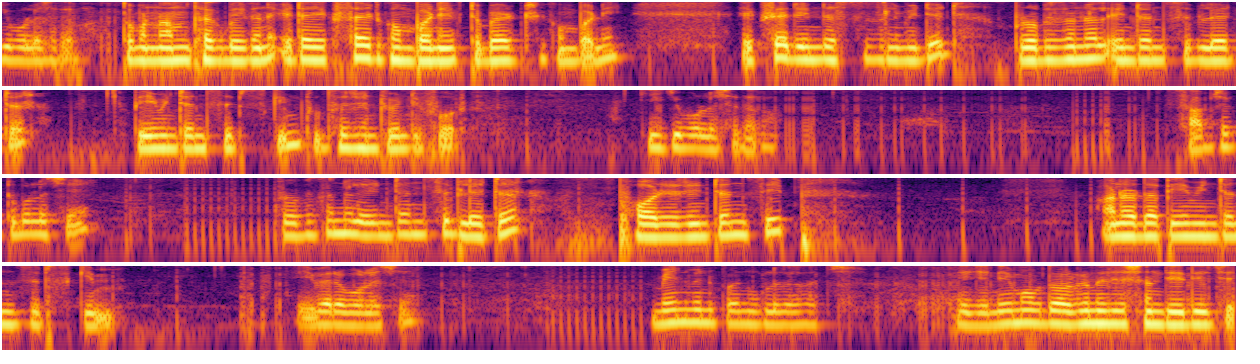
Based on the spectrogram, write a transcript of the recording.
কী বলেছে দেখো? তোমার নাম থাকবে এখানে, এটা এক্সাইড কোম্পানি একটা battery company Exide Industries Limited provisional internship letter PM internship scheme two thousand twenty four কী কী বলেছে দেখো? সাবজেক্ট বলেছে provisional internship letter for year internship under the PM internship scheme এইবারে বলেছে মেন মেন পয়েন্টগুলো দেখাচ্ছে। এই যে নেম অফ দ্য অর্গানাইজেশন দিয়ে দিয়েছে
